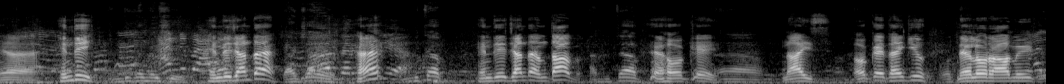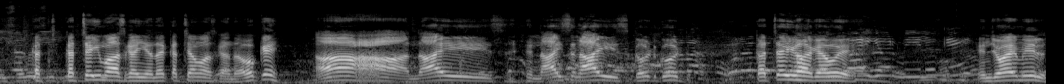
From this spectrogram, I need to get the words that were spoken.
या हिंदी हिंदी का मैसी हिंदी जानता है चाचा है हैं अमिताभ हिंदी जानता है अमिताभ अमिताभ ओके हाँ, ਨਾਈਸ ਓਕੇ ਥੈਂਕ ਯੂ ਦੇਖ ਲਓ ਰਾ ਮੀਟ ਕੱਚਾ ਹੀ ਮਾਸ ਖਾਈ ਜਾਂਦਾ ਕੱਚਾ ਮਾਸ ਖਾਂਦਾ ਓਕੇ ਆ nice nice nice good good ਕੱਚਾ ਹੀ ਖਾ ਗਿਆ ਓਏ Try your meal, okay? Enjoy meal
